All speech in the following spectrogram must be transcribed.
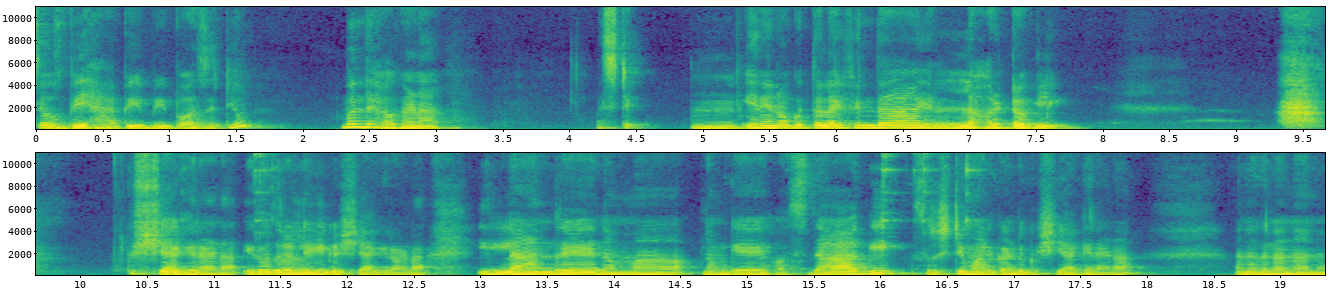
So be happy be positive ಮುಂದೆ ಹೋಗೋಣ. ಅಷ್ಟೇ. ಏನೇನೋಗುತ್ತೋ ಏನೇನೋ ಗೊತ್ತೋ ಲೈಫಿಂದ ಎಲ್ಲ ಹೊರಟೋಗ್ಲಿ. ಖುಷಿಯಾಗಿರೋಣ, ಇರೋದರಲ್ಲಿ ಖುಷಿಯಾಗಿರೋಣ. ಇಲ್ಲ ಅಂದರೆ ನಮ್ಮ, ನಮಗೆ ಹೊಸದಾಗಿ ಸೃಷ್ಟಿ ಮಾಡ್ಕೊಂಡು ಖುಷಿಯಾಗಿರೋಣ ಅನ್ನೋದನ್ನು ನಾನು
